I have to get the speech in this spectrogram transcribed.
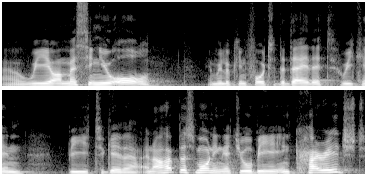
Uh, we are missing you all, and we're looking forward to the day that we can be together. And I hope this morning that you'll be encouraged.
